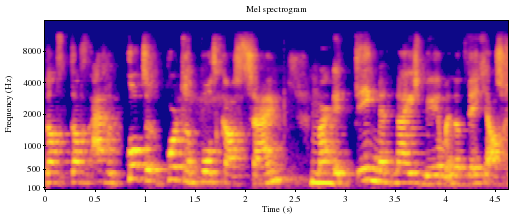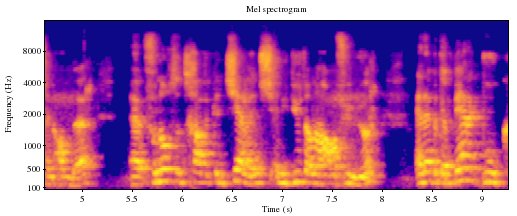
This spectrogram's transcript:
dat, dat het eigenlijk kortere, kortere podcasts zijn. Hmm. Maar het ding met mij is meer, en dat weet je als geen ander. vanochtend gaf ik een challenge en die duurt dan een half uur. En dan heb ik een werkboek.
